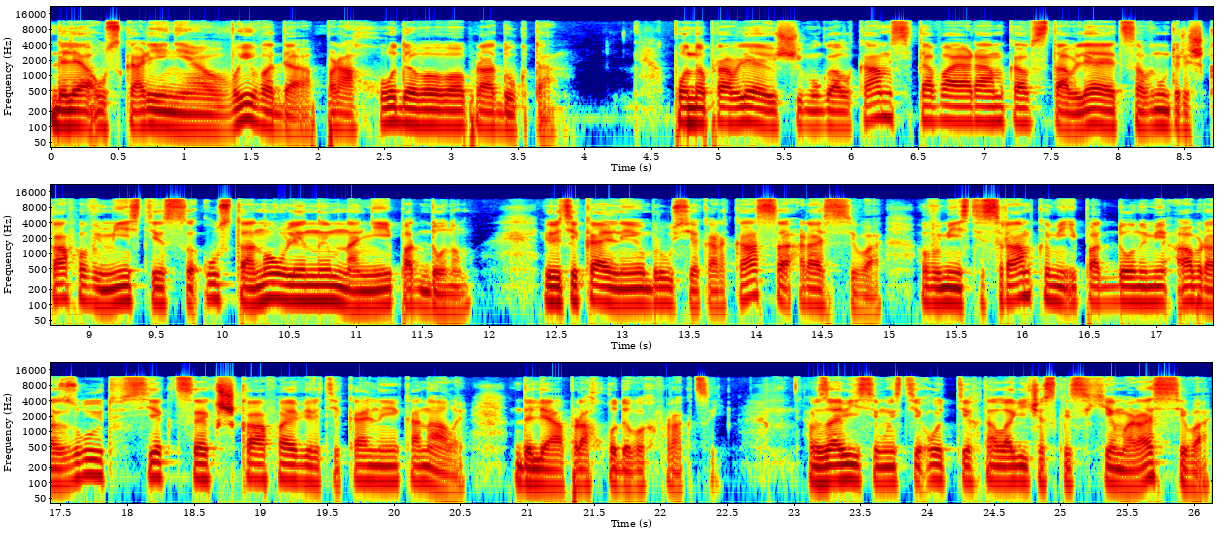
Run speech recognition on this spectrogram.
для ускорения вывода проходового продукта. По направляющим уголкам сетовая рамка вставляется внутрь шкафа вместе с установленным на ней поддоном. Вертикальные брусья каркаса рассева вместе с рамками и поддонами образуют в секциях шкафа вертикальные каналы для проходовых фракций. В зависимости от технологической схемы рассева,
